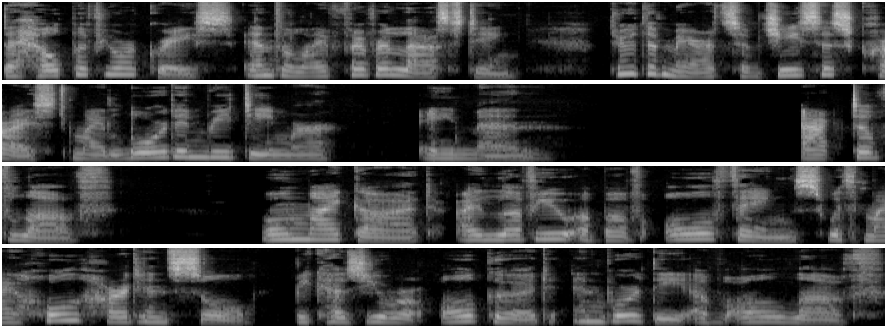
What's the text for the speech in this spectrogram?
the help of your grace, and the life everlasting, through the merits of Jesus Christ, my Lord and Redeemer. Amen. Act of Love. O oh my God, I love you above all things with my whole heart and soul, because you are all good and worthy of all love.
